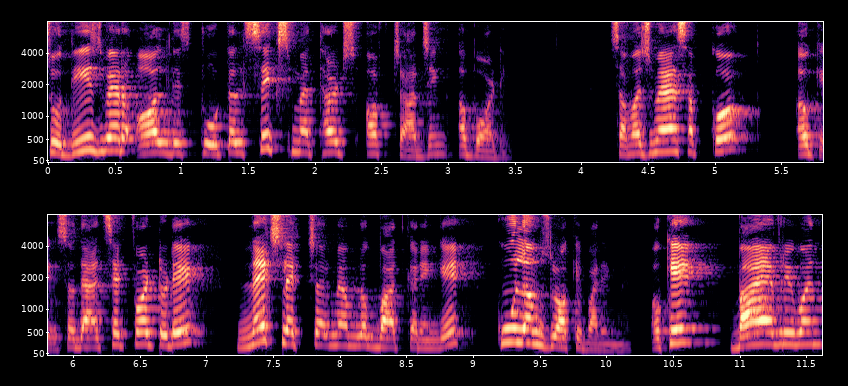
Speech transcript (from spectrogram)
So these were all this total six methods of charging a body समझ में है सबको? Okay so that's it for today next lecture में हम लोग बात करेंगे कूलम्स लॉ के बारे में. ओके बाय एवरीवन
